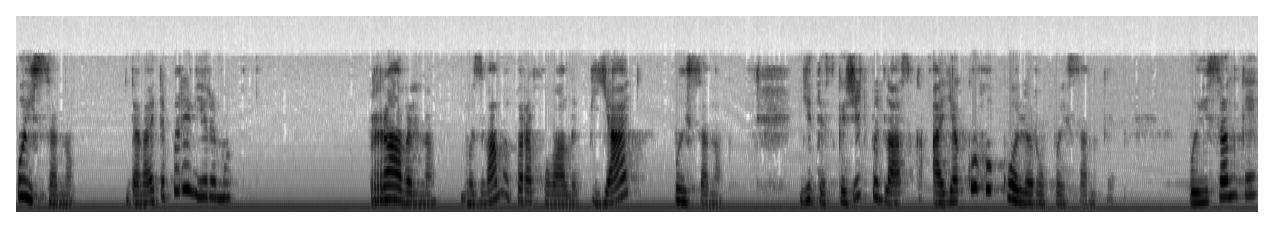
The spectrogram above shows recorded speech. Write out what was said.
писанок. Давайте перевіримо. Правильно, ми з вами порахували 5 писанок. Діти, скажіть, будь ласка, а якого кольору писанки? Писанки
